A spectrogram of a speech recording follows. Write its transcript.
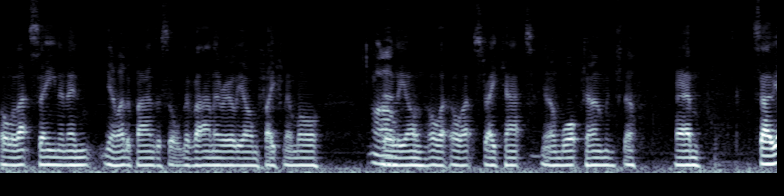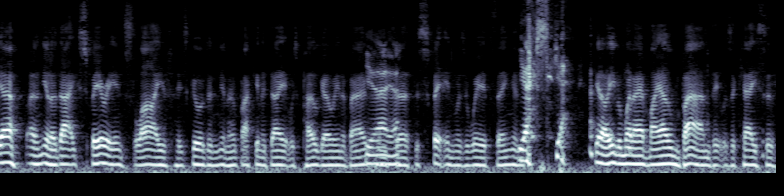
all of that scene, and then you know other bands. I saw Nirvana early on, Faith No More Wow. early on, all that, all that stray cats, you know, and walked home and stuff. Um, so yeah, and you know that experience live is good. And you know, back in the day, it was pogoing about. Yeah, and, yeah. Uh, the spitting was a weird thing, and Yes, yeah. you know, even when I had my own band, it was a case of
